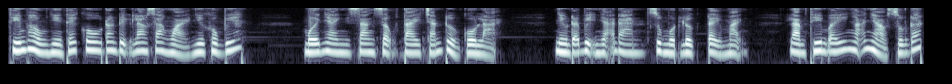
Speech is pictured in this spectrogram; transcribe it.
Thím Hồng nhìn thấy cô đang định lao ra ngoài như không biết. Mới nhanh giang rộng tay chắn đường cô lại. Nhưng đã bị Nhã Đan dùng một lực đẩy mạnh làm thím ấy ngã nhào xuống đất.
